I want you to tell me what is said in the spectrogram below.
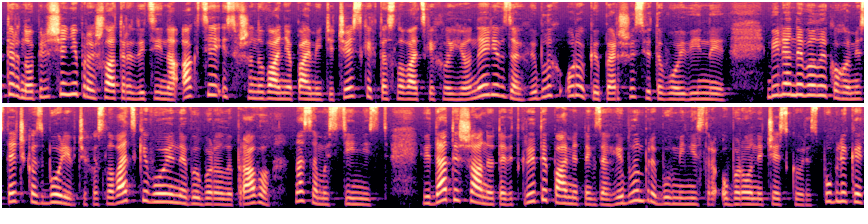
Тернопільщині пройшла традиційна акція із вшанування пам'яті чеських та словацьких легіонерів, загиблих у роки Першої світової війни. Біля невеликого містечка зборів чехословацькі воїни вибороли право на самостійність. Віддати шану та відкрити пам'ятник загиблим прибув міністр оборони Чеської Республіки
